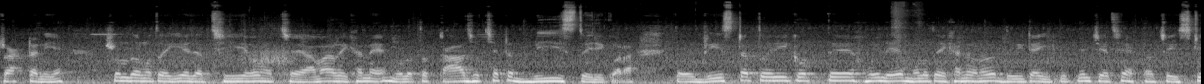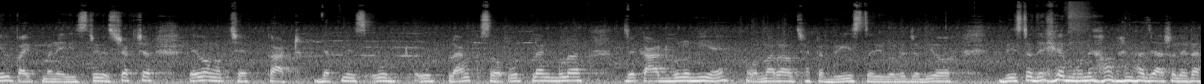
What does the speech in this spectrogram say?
ট্রাকটা নিয়ে সুন্দর মতো এগিয়ে যাচ্ছি এবং হচ্ছে আমার এখানে মূলত কাজ হচ্ছে একটা ব্রিজ তৈরি করা। তো ব্রিজটা তৈরি করতে হইলে মূলত এখানে ওনারা দুইটা ইকুইপমেন্ট চেয়েছে, একটা হচ্ছে স্টিল পাইপ মানে স্টিল স্ট্রাকচার এবং হচ্ছে কাঠ। That means wood wood plank so wood প্ল্যাঙ্কগুলো যে কাঠগুলো নিয়ে ওনারা হচ্ছে একটা ব্রিজ তৈরি করবে। যদিও ব্রিজটা দেখে মনে হবে না যে আসলে এটা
